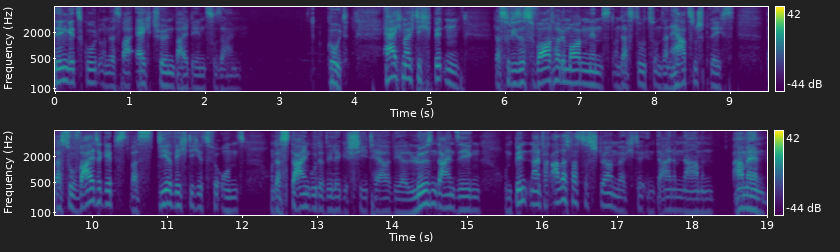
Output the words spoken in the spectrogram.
denen geht's gut und es war echt schön, bei denen zu sein. Gut. Herr, ich möchte dich bitten, dass du dieses Wort heute Morgen nimmst und dass du zu unseren Herzen sprichst, dass du weitergibst, was dir wichtig ist für uns und dass dein guter Wille geschieht, Herr. Wir lösen deinen Segen und binden einfach alles, was das stören möchte, in deinem Namen. Amen.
